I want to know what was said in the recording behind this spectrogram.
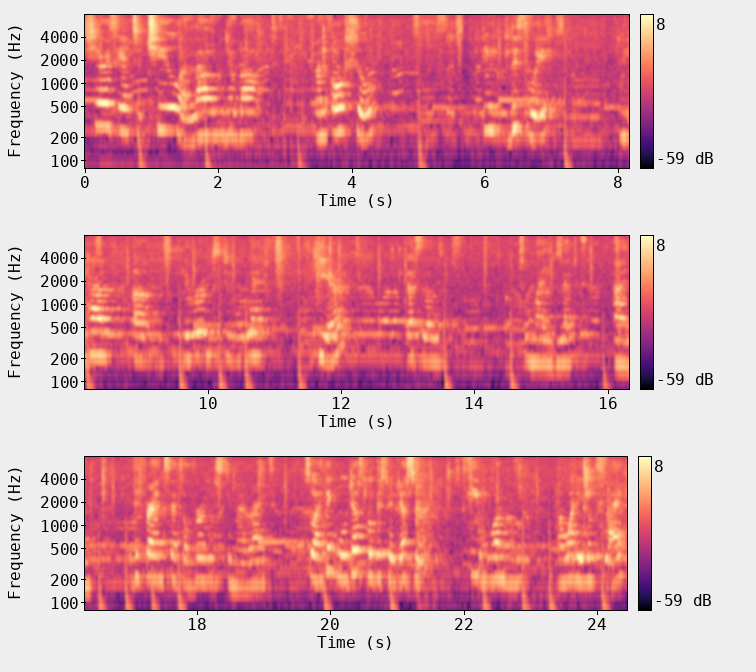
chairs here to chill and lounge about. And also, think this way, we have um, the rooms to the left here. That's the to my left. And different set of rooms to my right. So I think we'll just go this way just to see one room and what it looks like.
